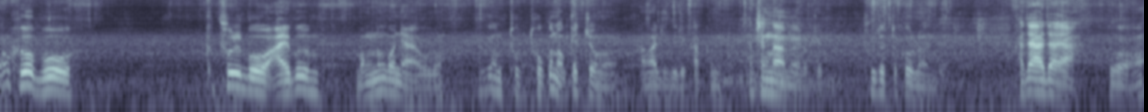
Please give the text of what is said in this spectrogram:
어 그거 뭐 그 풀 뭐 알고 먹는 거냐고. 하긴 독, 독은 없겠죠 뭐. 강아지들이 가끔 산책 나오면 이렇게 풀도 뜯고 그러는데. 가자 가자 야. 그거.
